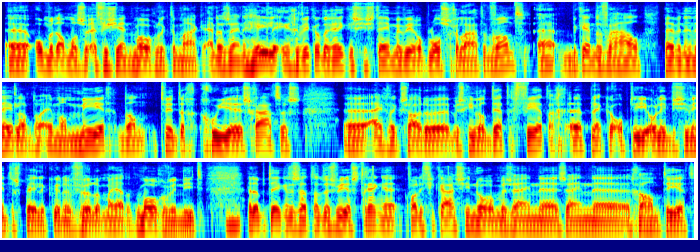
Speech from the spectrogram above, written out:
Uh, om het allemaal zo efficiënt mogelijk te maken. En er zijn hele ingewikkelde rekensystemen weer op losgelaten. Want, hè, bekende verhaal... we hebben in Nederland nog eenmaal meer dan 20 goede schaatsers. Uh, eigenlijk zouden we misschien wel 30, 40 plekken... op die Olympische Winterspelen kunnen vullen. Maar ja, dat mogen we niet. En dat betekent dus dat er dus weer strenge kwalificatienormen zijn... zijn gehanteerd.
